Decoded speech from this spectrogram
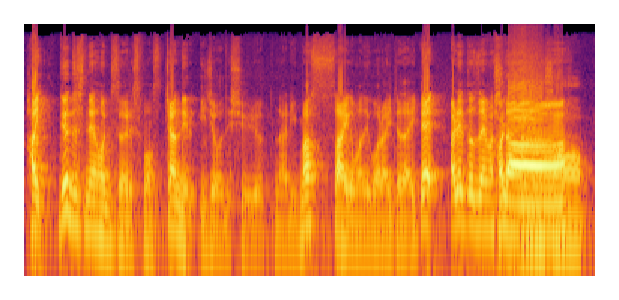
はい、ではですね本日のレスポンスチャンネル以上で終了となります。最後までご覧いただいてありがとうございました、はい、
